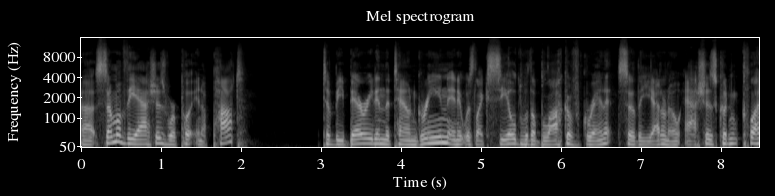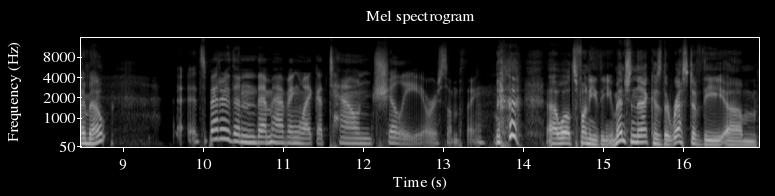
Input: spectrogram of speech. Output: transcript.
Uh, some of the ashes were put in a pot to be buried in the town green, and it was like sealed with a block of granite so the, I don't know, ashes couldn't climb out. It's better than them having like a town chili or something. Uh, well, it's funny that you mentioned that because the rest of the um,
